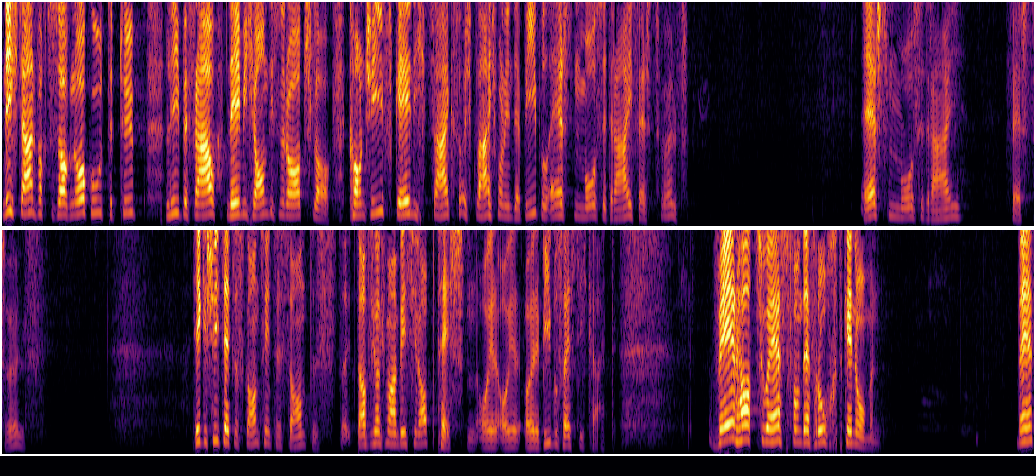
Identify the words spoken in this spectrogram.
Nicht einfach zu sagen, oh guter Typ, liebe Frau, nehme ich an diesen Ratschlag. Kann schief gehen, ich zeige es euch gleich mal in der Bibel, 1. Mose 3, Vers 12. 1. Mose 3, Vers 12. Hier geschieht etwas ganz Interessantes. Darf ich euch mal ein bisschen abtesten, eure, eure, eure Bibelfestigkeit. Wer hat zuerst von der Frucht genommen? Wer?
